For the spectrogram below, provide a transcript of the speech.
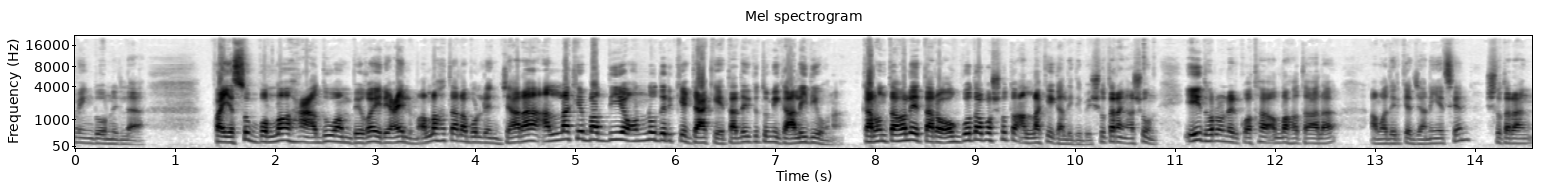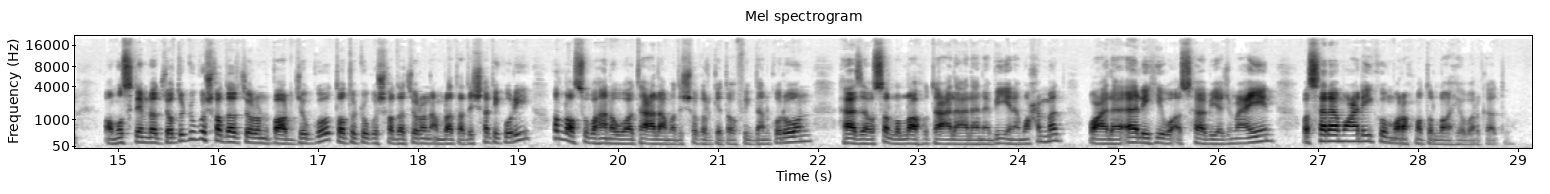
দুনিল্লাহ আদু আম বেগৈর ইলম। আল্লাহ তাআলা বললেন, যারা আল্লাহকে বাদ দিয়ে অন্যদেরকে ডাকে, তাদেরকে তুমি গালি দিও না। কারণ তাহলে তারা অজ্ঞতাবশত আল্লাহকে গালি দেবে। সুতরাং আসুন, এই ধরনের কথা আল্লাহ তাআলা আমাদেরকে জানিয়েছেন। সুতরাং অমুসলিমরা যতটুকু সদাচরণ পাওয়ার যোগ্য, ততটুকু সদাচরণ আমরা তাদের সাথে করি। আল্লাহ সুবাহান ওয়া তাআলা আমাদের সকলকে তৌফিক দান করুন। হাজা ওসল্লাহ তাআলা আলা নবীনা মোহাম্মদ ওয়া আলা আলিহি ওয়া আসহাবি আজমাইন। ওয়াসসালামু আলাইকুম রাহমাতুল্লাহি ওয়া বারাকাতুহু।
